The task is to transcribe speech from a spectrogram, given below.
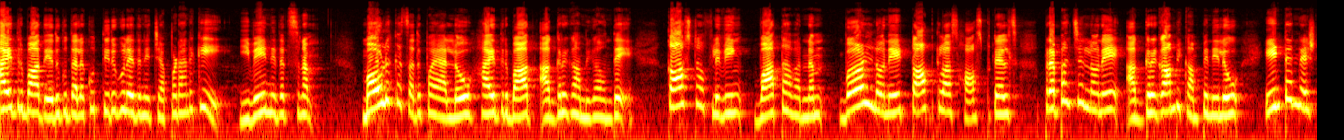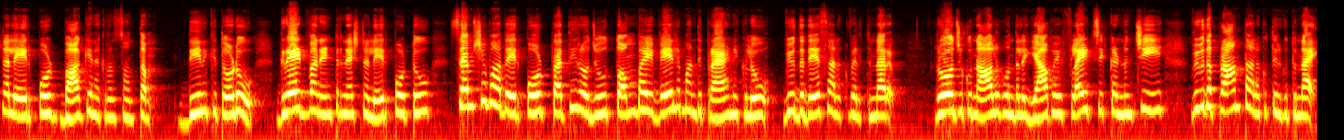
హైదరాబాద్ ఎదుగుదలకు తిరుగులేదని చెప్పడానికి ఇవే నిదర్శనం. మౌలిక సదుపాయాల్లో హైదరాబాద్ అగ్రగామిగా ఉంది. కాస్ట్ ఆఫ్ లివింగ్ వాతావరణం వరల్డ్లోనే టాప్ క్లాస్ హాస్పిటల్స్ ప్రపంచంలోనే అగ్రగామి కంపెనీలు ఇంటర్నేషనల్ ఎయిర్పోర్ట్ భాగ్యనగరం సొంతం. దీనికి తోడు grade one international airport Shamshabad airport ప్రతిరోజు తొంభై వేల మంది ప్రయాణికులు వివిధ దేశాలకు వెళ్తున్నారు. రోజుకు నాలుగు వందల యాభై ఫ్లైట్స్ ఇక్కడి నుంచి వివిధ ప్రాంతాలకు తిరుగుతున్నాయి.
